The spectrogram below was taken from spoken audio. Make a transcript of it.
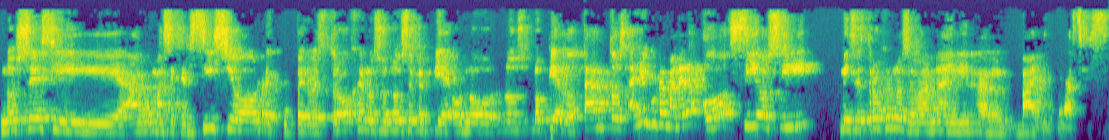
no sé si hago más ejercicio, recupero estrógenos o no se me o no, no, no, pierdo tantos. ¿Hay alguna manera o sí o sí mis estrógenos se van a ir al baño? Gracias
